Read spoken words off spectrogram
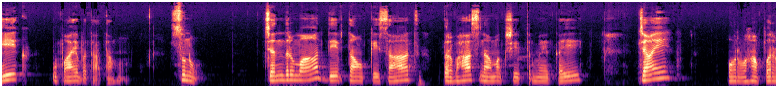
एक उपाय बताता हूँ। सुनो, चंद्रमा देवताओं के साथ प्रभास नामक क्षेत्र में गए, जाएँ और वहाँ पर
